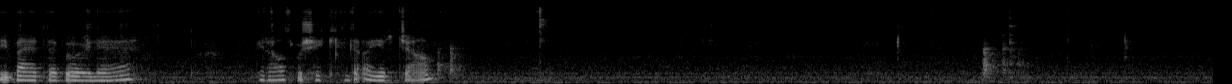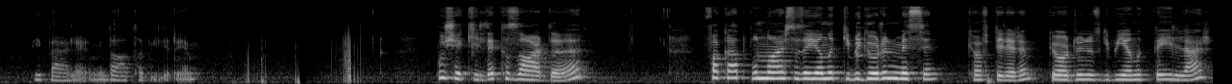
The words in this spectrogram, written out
Biber de böyle. Biraz bu şekilde ayıracağım. Biberlerimi dağıtabilirim. Bu şekilde kızardı. Fakat bunlar size yanık gibi görünmesin köftelerim. Gördüğünüz gibi yanık değiller.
